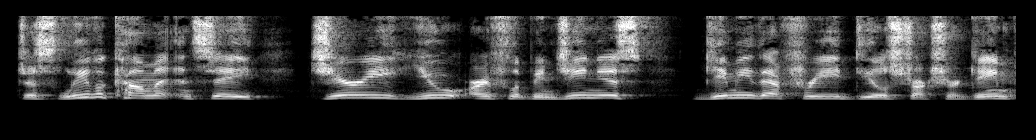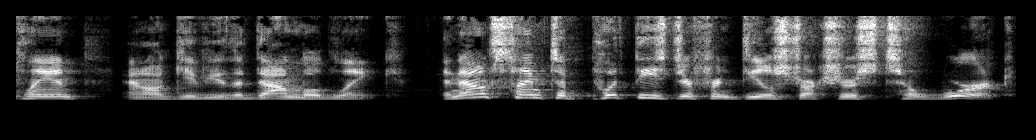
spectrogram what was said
Just leave a comment and say, Jerry, you are a flipping genius. Give me that free deal structure game plan and I'll give you the download link. And now it's time to put these different deal structures to work.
